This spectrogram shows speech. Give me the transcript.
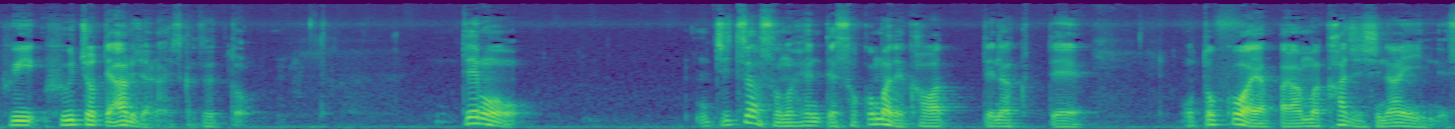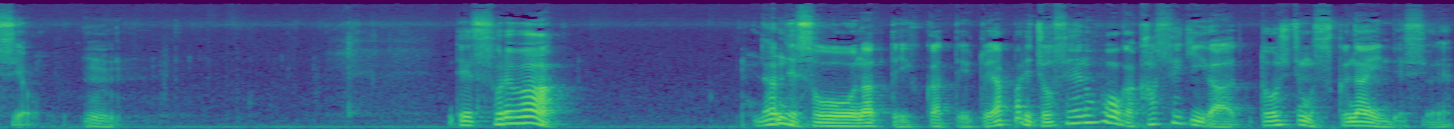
風潮ってあるじゃないですかずっと。でも実はその辺ってそこまで変わってなくて男はやっぱりあんま家事しないんですよ。うん。で、それは、なんでそうなっていくかっていうと、やっぱり女性の方が稼ぎがどうしても少ないんですよね。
